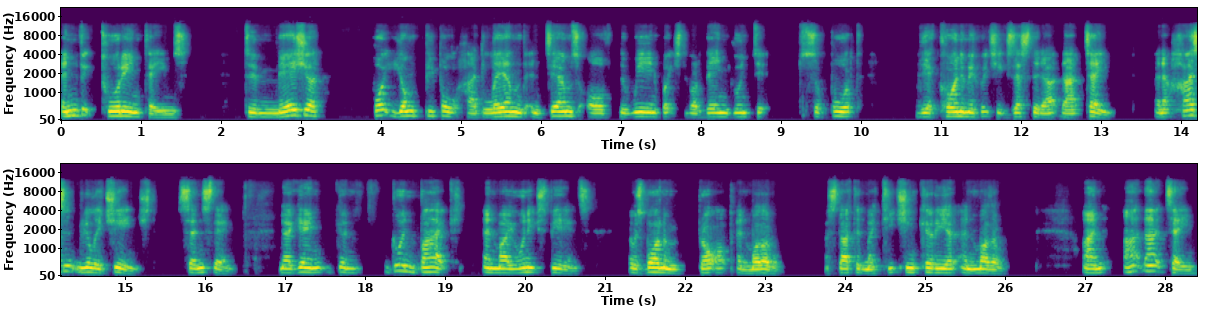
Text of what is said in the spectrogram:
in Victorian times to measure what young people had learned in terms of the way in which they were then going to support the economy which existed at that time. And it hasn't really changed since then. Now, again, going, back in my own experience, I was born and brought up in Motherwell. I started my teaching career in Motherwell. And at that time,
